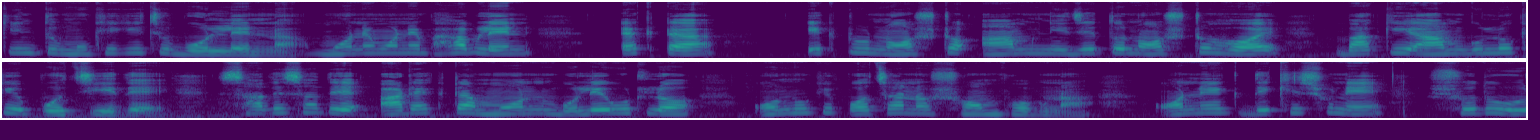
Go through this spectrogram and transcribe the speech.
কিন্তু মুখে কিছু বললেন না। মনে মনে ভাবলেন, একটা একটু নষ্ট আম নিজে তো নষ্ট হয়, বাকি আমগুলোকে পচিয়ে দেয়। সাথে সাথে আর একটা মন বলে উঠল অনুকে পচানো সম্ভব না। অনেক দেখে শুনে সুদূর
